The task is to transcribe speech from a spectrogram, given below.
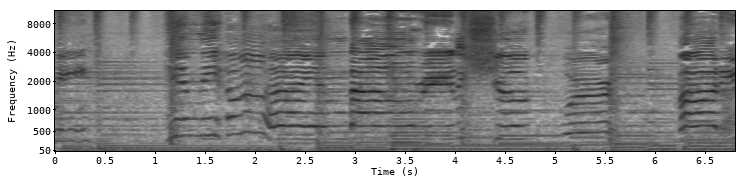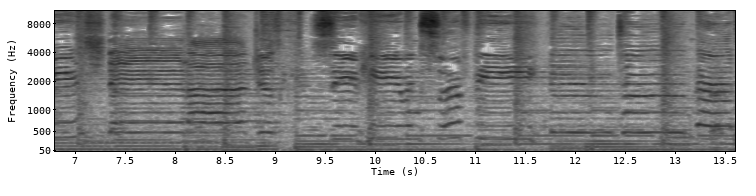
Or looks me in the eye, and I really should work, but instead I just sit here and surf the internet.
